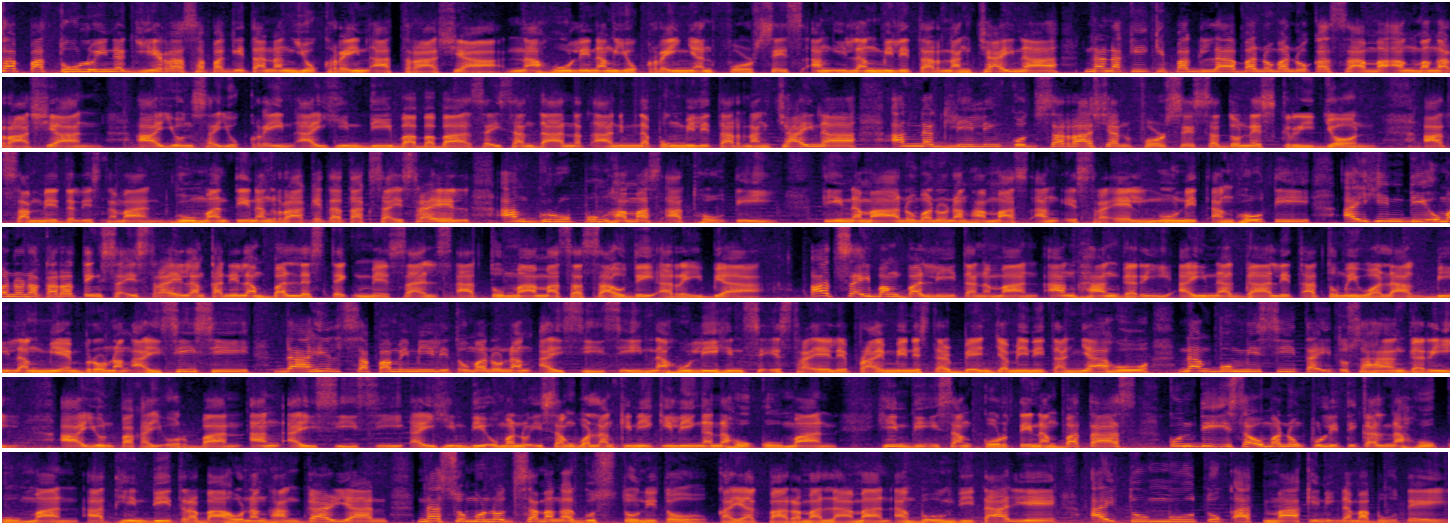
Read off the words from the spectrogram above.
Sa patuloy na gira sa pagitan ng Ukraine at Russia, nahuli ng Ukrainian forces ang ilang militar ng China na nakikipaglaban umano kasama ang mga Russian. Ayon sa Ukraine ay hindi bababa sa 160 militar ng China ang naglilingkod sa Russian forces sa Donetsk region. At sa Middle East naman, gumanti ng rocket attack sa Israel ang grupong Hamas at Houthi. Tinamaan umano ng Hamas ang Israel ngunit ang Houthi ay hindi umano nakarating sa Israel ang kanilang ballistic missiles at tumama sa Saudi Arabia. At sa ibang balita naman, ang Hungary ay nagalit at tumiwalag bilang miyembro ng ICC dahil sa pamimilit umano ng ICC na hulihin si Israeli Prime Minister Benjamin Netanyahu nang bumisita ito sa Hungary. Ayon pa kay Orban, ang ICC ay hindi umano isang walang kinikilingan na hukuman, hindi isang korte ng batas, kundi isa umanong politikal na hukuman at hindi trabaho ng Hungarian na sumunod sa mga gusto nito. Kaya't para malaman ang buong detalye ay tumutok at makinig na mabuti.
